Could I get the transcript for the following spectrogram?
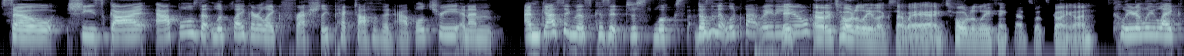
So she's got apples that look like are like freshly picked off of an apple tree, and I'm I'm guessing this because it just looks doesn't it look that way to It, you? oh, it totally looks that way. I totally think that's what's going on. Clearly, like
